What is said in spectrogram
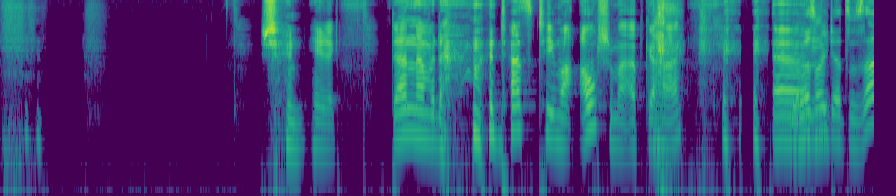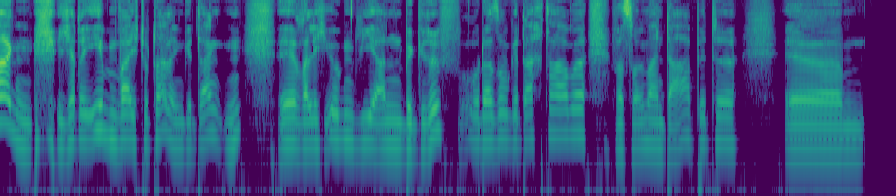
Schön, Erik. Dann haben wir da- das Thema auch schon mal abgehakt. ja, was Ähm, soll ich dazu sagen? Ich hatte eben, war ich total in Gedanken, äh, weil ich irgendwie an einen Begriff oder so gedacht habe. Was soll man da bitte ähm, äh,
